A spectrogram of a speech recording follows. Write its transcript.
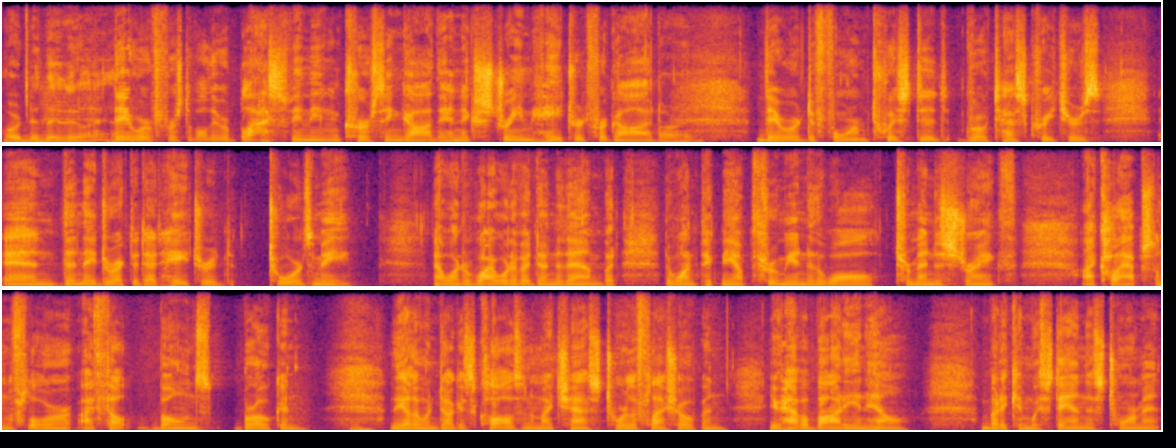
or did they do anything? They were, first of all, they were blaspheming and cursing God. They had an extreme hatred for God. All right. They were deformed, twisted, grotesque creatures, and then they directed that hatred towards me. And I wondered, why? What have I done to them? But the one picked me up, threw me into the wall, tremendous strength. I collapsed on the floor. I felt bones broken. The other one dug his claws into my chest, tore the flesh open. You have a body in hell, but it can withstand this torment.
